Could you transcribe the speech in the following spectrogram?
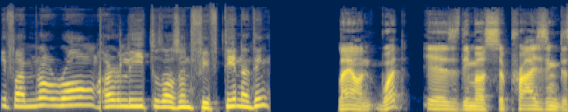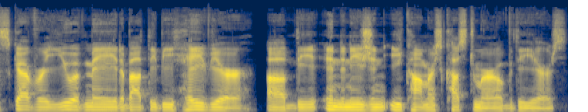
If I'm not wrong, early 2015, I think. Leon, what is the most surprising discovery you have made about the behavior of the Indonesian e commerce customer over the years?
